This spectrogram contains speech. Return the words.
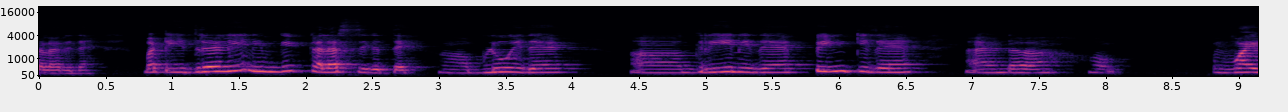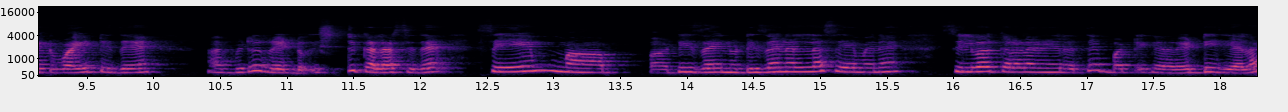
ಕಲರ್ ಇದೆ. ಬಟ್ ಇದರಲ್ಲಿ ನಿಮಗೆ ಕಲರ್ಸ್ ಸಿಗುತ್ತೆ. ಬ್ಲೂ ಇದೆ ಗ್ರೀನ್ ಇದೆ ಪಿಂಕ್ ಇದೆ ಆ್ಯಂಡ್ ವೈಟ್ ವೈಟ್ ಇದೆ. ಅದು ರೆಡ್ ಇಷ್ಟು ಕಲರ್ಸ್ ಇದೆ. ಸೇಮ್ ಡಿಸೈನು ಡಿಸೈನ್ ಎಲ್ಲ ಸೇಮೇನೆ ಸಿಲ್ವರ್ ಕಲರ್ನೇ ಇರುತ್ತೆ ಬಟ್ ಈಗ ರೆಡ್ ಇದೆಯಲ್ಲ,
